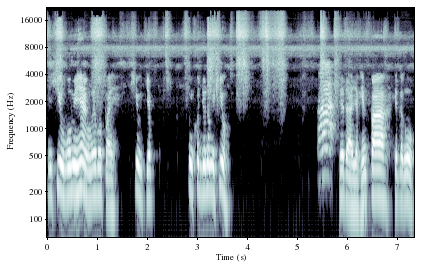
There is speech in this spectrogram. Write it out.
มีคิ้วบ่มีแห้งเลยบ่ไป คิ้วเจ็บมีคนอยู่น้ำมีคิ้วเสียดายอยากเห็นปลาเห็ดละโงก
